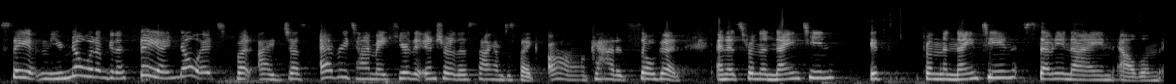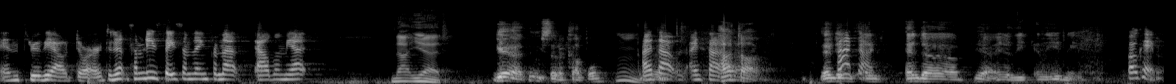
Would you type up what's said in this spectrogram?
say it, and you know what I'm gonna say. I know it, but I just every time I hear the intro of this song, I'm just like, oh god, it's so good. And it's from the 19. It's from the 1979 album "In Through the Outdoor." Didn't somebody say something from that album yet? Not yet. yeah, I think we said a couple. I thought I thought Hot so. dog. And, Hot in, dog. and, and uh, yeah, in the, in the evening. Okay.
